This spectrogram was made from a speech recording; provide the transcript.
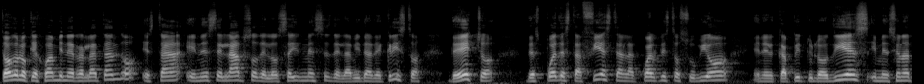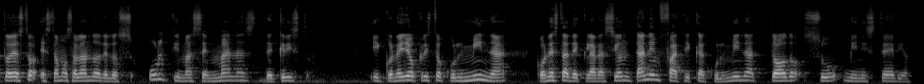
Todo lo que Juan viene relatando está en ese lapso de los seis meses de la vida de Cristo. De hecho, después de esta fiesta en la cual Cristo subió en el capítulo 10 y menciona todo esto, estamos hablando de las últimas semanas de Cristo. Y con ello Cristo culmina con esta declaración tan enfática culmina todo su ministerio.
